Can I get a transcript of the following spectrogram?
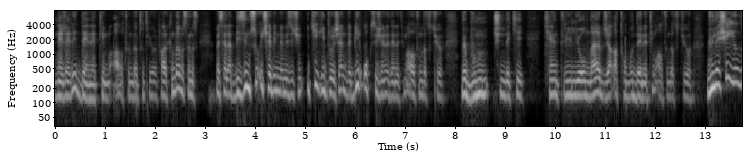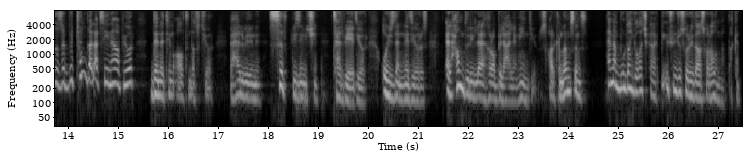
Neleri denetim altında tutuyor farkında mısınız? Mesela bizim su içebilmemiz için iki hidrojen ve bir oksijeni denetimi altında tutuyor. Ve bunun içindeki kentrilyonlarca atomu denetim altında tutuyor. Güneşi, yıldızı, bütün galaksiyi ne yapıyor? Denetim altında tutuyor. Ve her birini sırf bizim için terbiye ediyor. O yüzden ne diyoruz? Elhamdülillahi Rabbil Alemin diyoruz. Farkında mısınız? Hemen buradan yola çıkarak bir üçüncü soruyu daha soralım mı? Bakın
